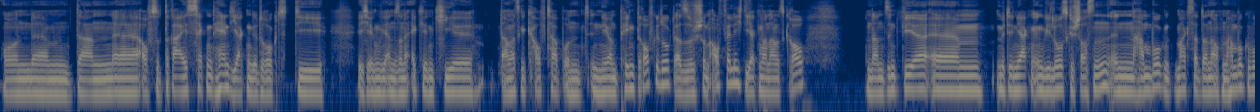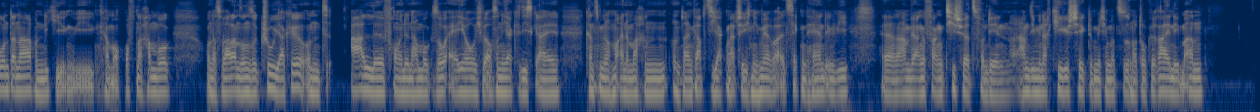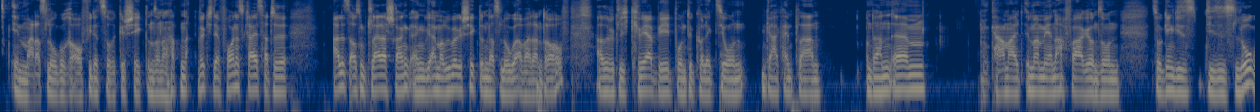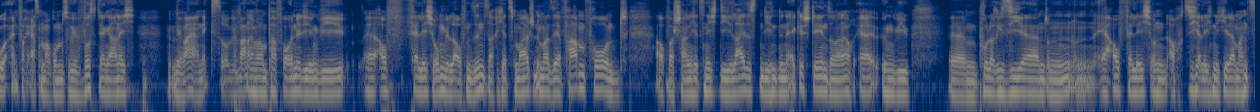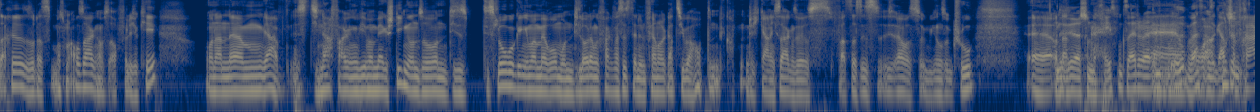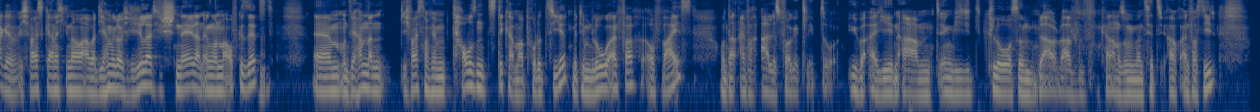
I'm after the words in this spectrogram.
Und ähm, dann äh, auf so drei Second-Hand-Jacken gedruckt, die ich irgendwie an so einer Ecke in Kiel damals gekauft habe und in Neon Pink draufgedruckt, also schon auffällig. Die Jacken waren damals grau. Und dann sind wir ähm, mit den Jacken irgendwie losgeschossen in Hamburg. Und Max hat dann auch in Hamburg gewohnt danach und Niki irgendwie kam auch oft nach Hamburg. Und das war dann so unsere Crewjacke und alle Freunde in Hamburg so, ey, yo, ich will auch so eine Jacke, die ist geil, kannst du mir noch mal eine machen? Und dann gab es die Jacken natürlich nicht mehr, weil als Secondhand irgendwie, äh, dann haben wir angefangen, T-Shirts von denen, haben die mir nach Kiel geschickt und mich immer zu so einer Druckerei nebenan immer das Logo rauf, wieder zurückgeschickt und so. dann hatten wirklich der Freundeskreis hatte alles aus dem Kleiderschrank irgendwie einmal rübergeschickt und das Logo aber dann drauf. Also wirklich querbeet, bunte Kollektion, gar kein Plan. Und dann ähm, kam halt immer mehr Nachfrage und so. Und so ging dieses, dieses Logo einfach erstmal rum. So, wir wussten ja gar nicht, wir waren ja nix. So, wir waren einfach ein paar Freunde, die irgendwie äh, auffällig rumgelaufen sind, sag ich jetzt mal, schon immer sehr farbenfroh und auch wahrscheinlich jetzt nicht die leisesten, die hinten in der Ecke stehen, sondern auch eher irgendwie ähm, polarisierend und, und eher auffällig und auch sicherlich nicht jedermanns Sache. So, das muss man auch sagen, aber ist auch völlig okay. Und dann, ähm, ja, ist die Nachfrage irgendwie immer mehr gestiegen und so und dieses das Logo ging immer mehr rum und die Leute haben gefragt, was ist denn Inferno Ragazzi überhaupt? Und wir konnten natürlich gar nicht sagen, so, was das ist. Ja, was irgendwie unsere Crew. Äh, und dann, ihr da schon eine Facebook-Seite oder äh, irgendwas? Boah, also gab's gute Frage. Ich weiß gar nicht genau, aber die haben wir, glaube ich, relativ schnell dann irgendwann mal aufgesetzt. Ja. Ähm, und wir haben dann, ich weiß noch, wir haben 1000 Sticker mal produziert mit dem Logo einfach auf weiß und dann einfach alles vollgeklebt, so überall jeden Abend irgendwie die Klos und bla bla bla, keine Ahnung, so wie man es jetzt auch einfach sieht.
